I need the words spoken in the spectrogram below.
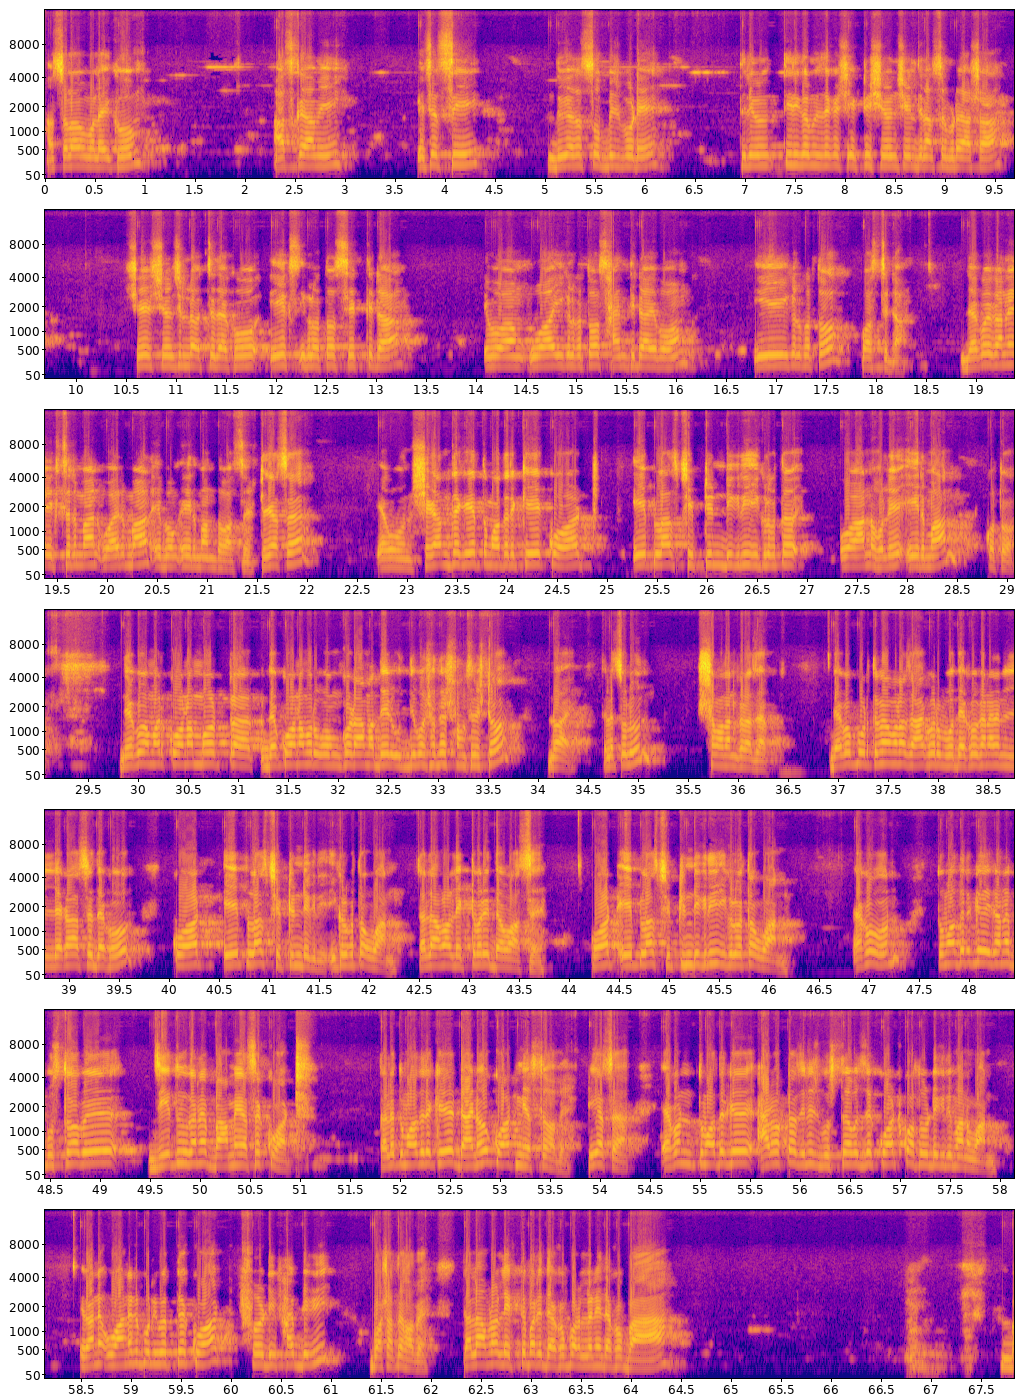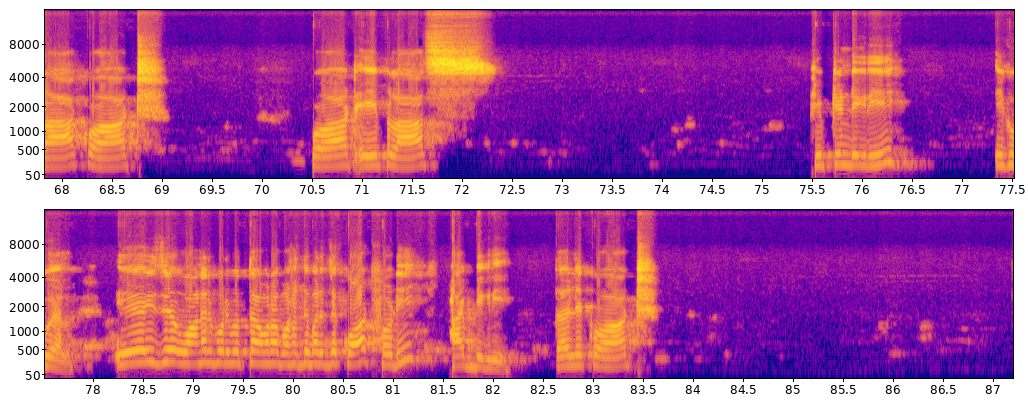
আসসালামু আলাইকুম। আজকে আমি এসএসসি দুই হাজার চব্বিশ বোর্ডে ত্রিকর্মী থেকে একটি সৃজনশীল দিনাজপুর বোর্ডে আসা। সেই সৃজনশীলটা হচ্ছে দেখো এক্স ইকুয়াল কত সেক থিটা এবং ওয়াই ইকুয়াল কত সাইন থিটা এবং এ ইকুয়াল কত কস দেখো এখানে এক্সের মান ওয়াই এর মান এবং এর মান দেওয়া আছে, ঠিক আছে? এবং সেখান থেকে তোমাদেরকে cot A plus fifteen degree equal কত ওয়ান হলে এর মান কত? দেখো আমার ক নম্বরটা, দেখো নম্বর অঙ্কটা আমাদের উদ্দীপকের সাথে সংশ্লিষ্ট নয়। তাহলে চলুন সমাধান করা যাক। দেখো প্রথমে আমরা যা করব, দেখো এখানে লেখা আছে, দেখো cot A plus fifteen degree equal কত ওয়ান তাহলে আমরা লিখতে পারি দেওয়া আছে। Cot A plus fifteen degree equal কত ওয়ান এখন তোমাদেরকে এখানে বুঝতে হবে, যেহেতু এখানে বামে আছে কোয়াট তাহলে তোমাদেরকে ডাইনো কোয়াট নিয়ে আসতে হবে, ঠিক আছে? এখন তোমাদেরকে আরও একটা জিনিস বুঝতে হবে যে কোয়াট কত ডিগ্রি মান ওয়ান এখানে ওয়ানের পরিবর্তে কোয়াট ফোরটি ফাইভ ডিগ্রি বসাতে হবে। তাহলে আমরা লিখতে পারি, দেখো পড়লেনি দেখো, বা বা cot cot A plus fifteen degree equal এই যে ওয়ানের পরিবর্তে আমরা বসাতে পারি যে কট ফোর্টি ফাইভ ডিগ্রি তাহলে কট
